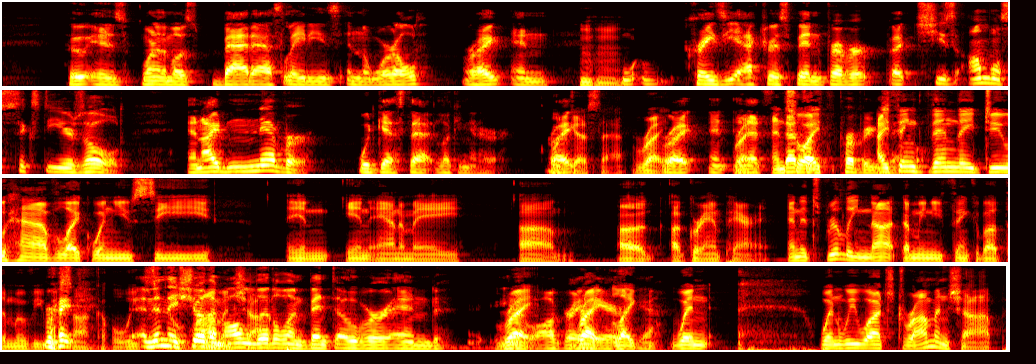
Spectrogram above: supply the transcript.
who is one of the most badass ladies in the world right and mm-hmm. w- crazy actress been forever but she's almost 60 years old and i never would guess that looking at her right would guess that right right and, right. that's, and that's so I, perfect example. i think then they do have like when you see in in anime um a, a, grandparent, and it's really not. I mean, you think about the movie we right. saw a couple weeks, ago. and then ago, they show them all Shop. little and bent over and right, know, all gray right. Hair. Like yeah. when when we watched Ramen Shop,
